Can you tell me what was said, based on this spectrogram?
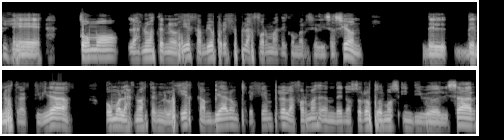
Eh, cómo las nuevas tecnologías cambió, por ejemplo, las formas de comercialización de nuestra actividad, cómo las nuevas tecnologías cambiaron, por ejemplo, las formas donde nosotros podemos individualizar,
